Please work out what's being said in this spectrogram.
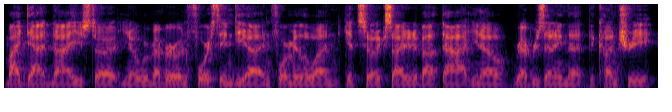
my dad and I used to, you know, remember when Force India and Formula One get so excited about that. You know, representing the the country.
